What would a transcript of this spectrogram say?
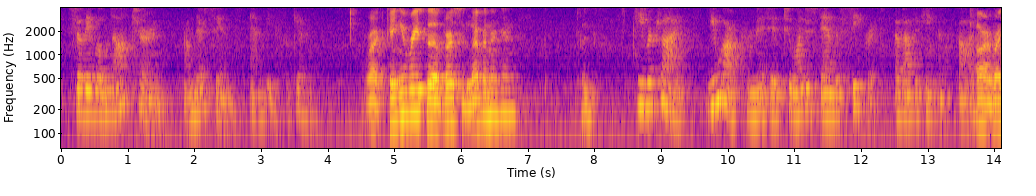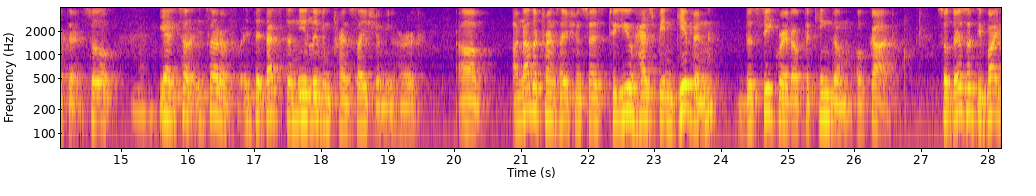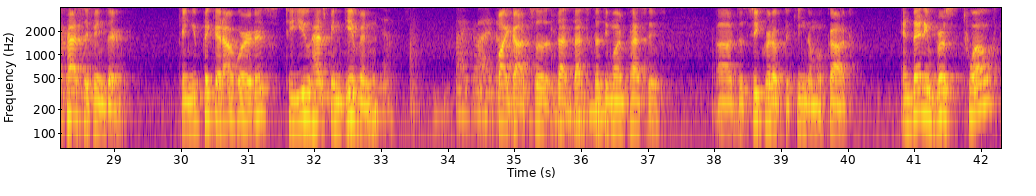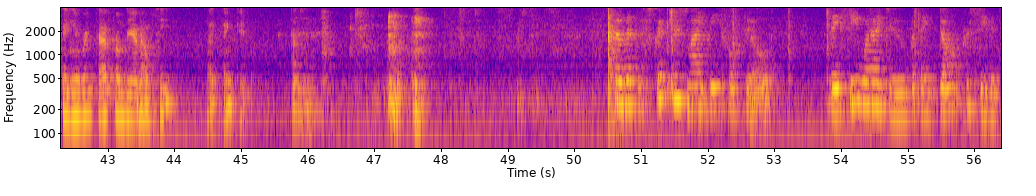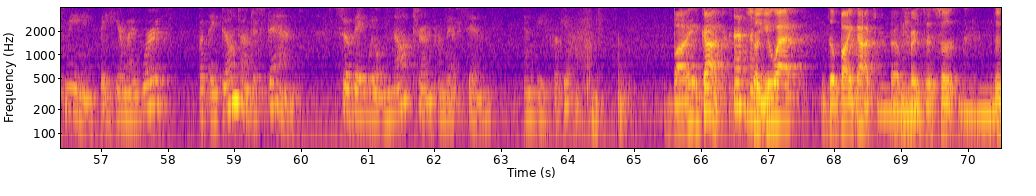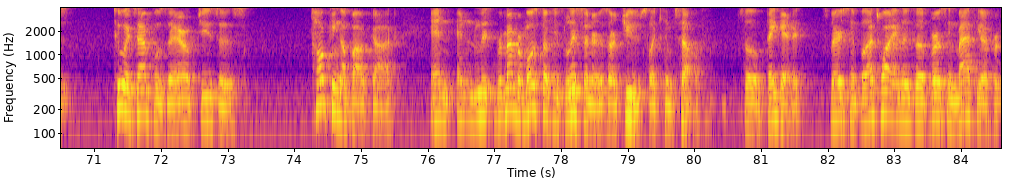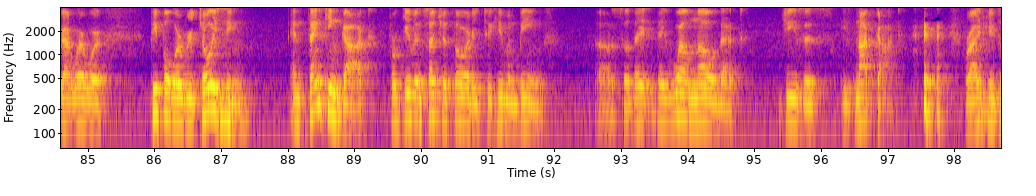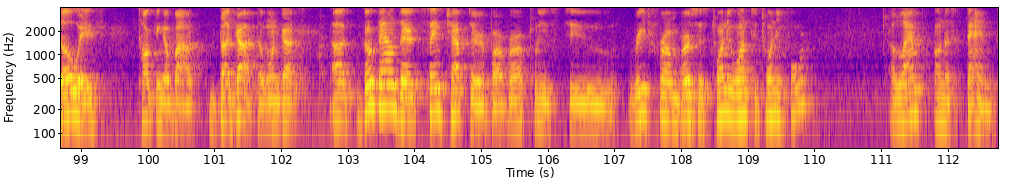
So they will not turn from their sins and be forgiven. Right. Can you read the verse 11 again, please? He replied, You are permitted to understand the secret about the kingdom of God. All right, right there. So, yeah, it's a, it's sort of it, that's the New Living Translation you heard. Uh, another translation says, "To you has been given the secret of the kingdom of God." So there's a divine passive in there. Can you pick it out where it is? To you has been given Yeah. By God. by God. So that that's the divine passive, uh, the secret of the kingdom of God. And then in verse 12, can you read that from the NLT? I think it. So that the scriptures might be fulfilled. They see what I do, but they don't perceive its meaning. They hear my words, but they don't understand. So they will not turn from their sins and be forgiven. by God. so you add the by God uh, phrases. So there's two examples there of Jesus talking about God, and and li- remember most of his listeners are Jews like himself, so they get it. It's very simple. That's why there's a verse in Matthew I forgot where where people were rejoicing and thanking God for giving such authority to human beings. Uh, so they, they well know that Jesus is not God, right? He's always talking about the God, the one God. Uh, go down there, same chapter, Barbara, please, to read from verses 21 to 24. A lamp on a stand.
